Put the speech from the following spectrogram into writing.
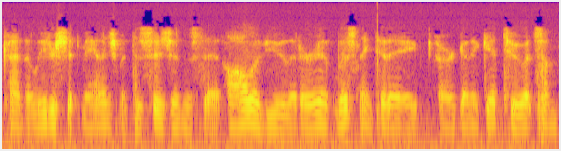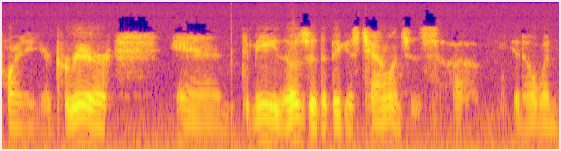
kind of leadership management decisions that all of you that are listening today are going to get to at some point in your career. And to me those are the biggest challenges. Um, you know when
